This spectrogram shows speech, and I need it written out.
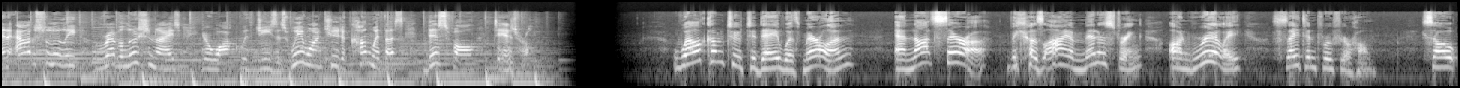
and absolutely revolutionize your walk with Jesus. We want you to come with us this fall to Israel. Welcome to Today with Marilyn and not Sarah, because I am ministering on really Satan proof your home. So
